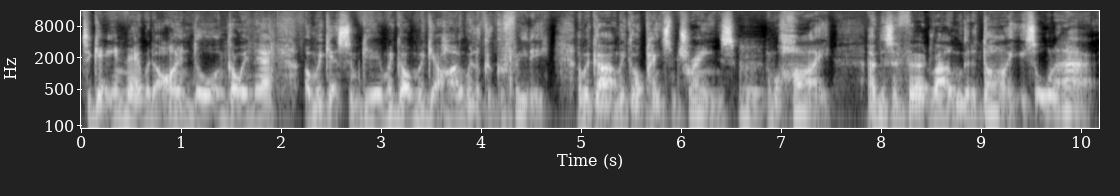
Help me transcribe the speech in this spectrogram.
to get in there with an iron door and go in there and we get some gear and we go and we get high and we look at graffiti and we go out and we go paint some trains mm. and we're high and there's a third round we're going to die. It's all of that.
